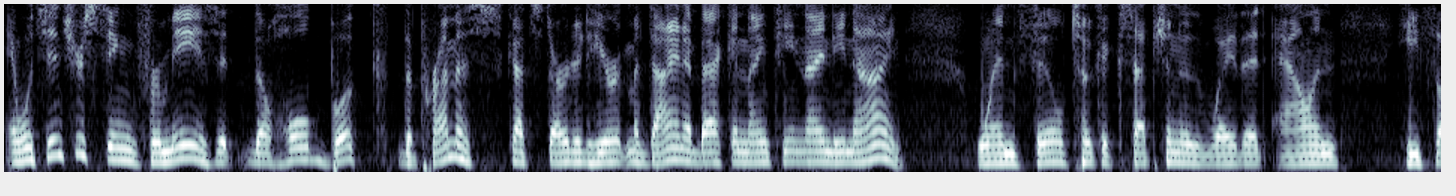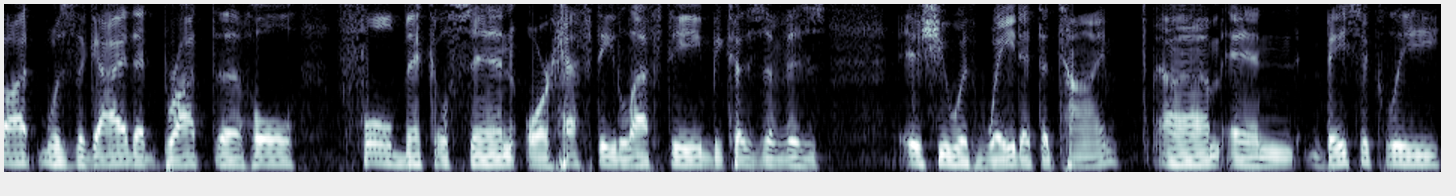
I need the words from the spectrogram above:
And what's interesting for me is that the whole book, the premise, got started here at Medinah back in 1999 when Phil took exception to the way that Alan he thought was the guy that brought the whole full Mickelson or hefty lefty because of his issue with weight at the time, um, and basically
